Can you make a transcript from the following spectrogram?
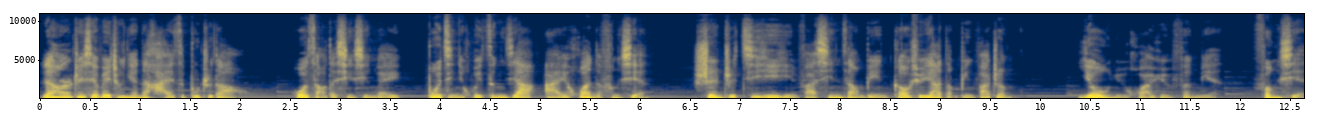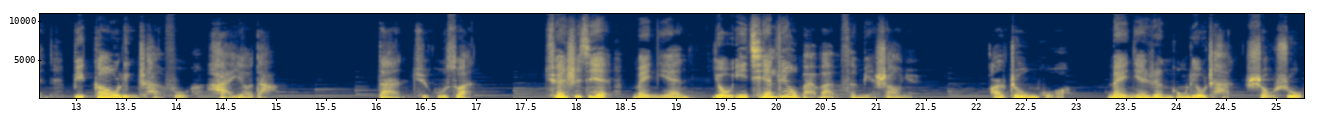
然而这些未成年的孩子不知道，过早的性行为。不仅会增加癌患的风险，甚至极易引发心脏病、高血压等并发症。幼女怀孕分娩风险比高龄产妇还要大。但据估算，全世界每年有一千六百万分娩少女，而中国每年人工流产手术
